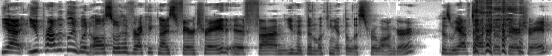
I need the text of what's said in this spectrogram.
Yeah, you probably would also have recognized fair trade if um, you had been looking at the list for longer, because we have talked about fair trade.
